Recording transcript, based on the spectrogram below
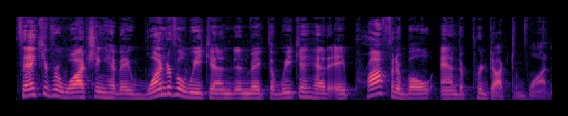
Thank you for watching. Have a wonderful weekend and make the week ahead a profitable and a productive one.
